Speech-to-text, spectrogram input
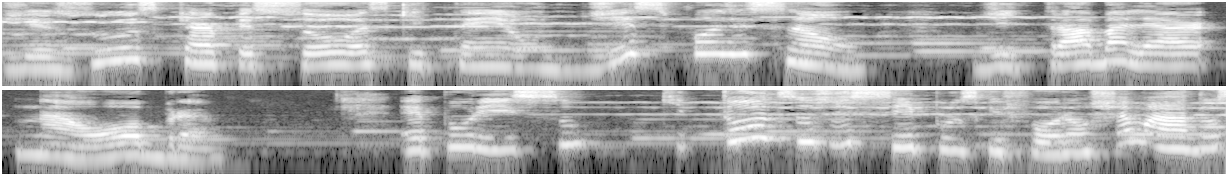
Jesus quer pessoas que tenham disposição de trabalhar na obra. É por isso que todos os discípulos que foram chamados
